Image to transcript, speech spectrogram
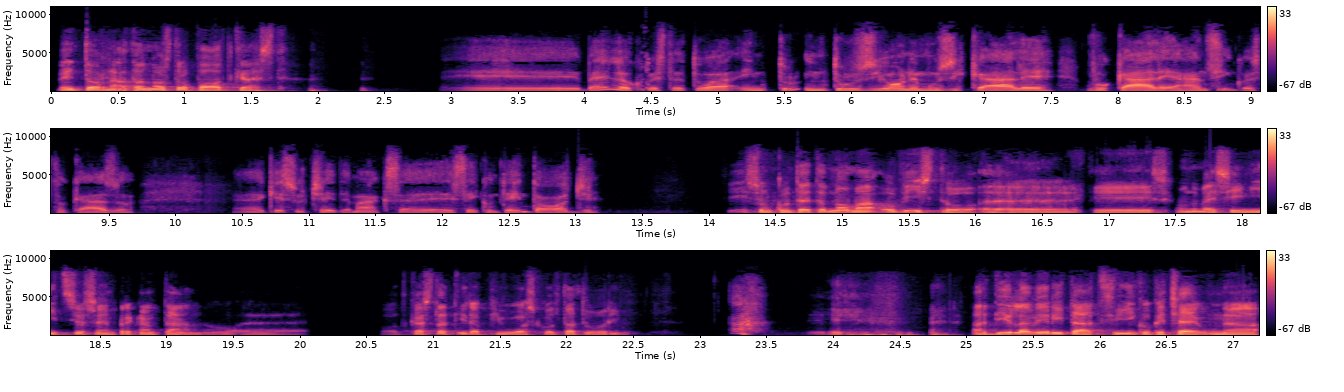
bentornato al nostro podcast. È bello questa tua intru- intrusione musicale, vocale, anzi in questo caso. Eh, che succede Max? Eh, sei contento oggi? Sì, sono contento, no, ma ho visto eh, che secondo me se inizio sempre cantando, eh, podcast attira più ascoltatori. Ah, E, a dir la verità, ti dico che c'è una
